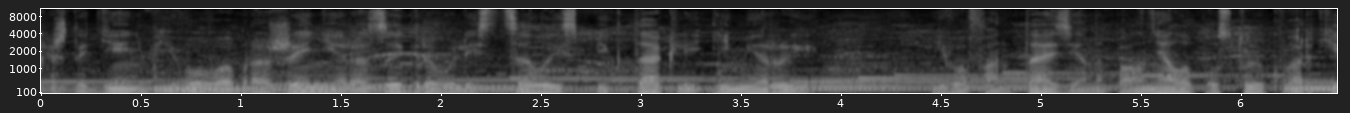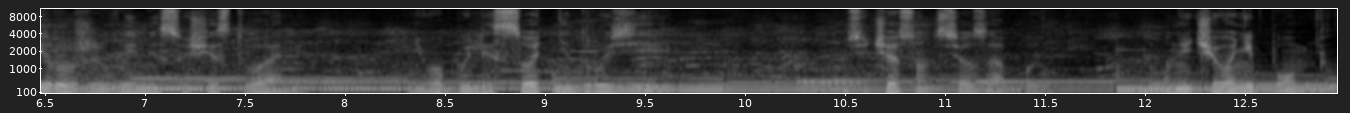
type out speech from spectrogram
Каждый день в его воображении разыгрывались целые спектакли и миры. Его фантазия наполняла пустую квартиру живыми существами. У него были сотни друзей. Но сейчас он все забыл. Он ничего не помнил.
